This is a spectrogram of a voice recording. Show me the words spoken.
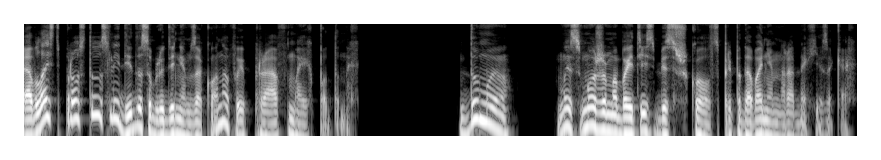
А власть просто следит за соблюдением законов и прав моих подданных. Думаю, мы сможем обойтись без школ с преподаванием на родных языках.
